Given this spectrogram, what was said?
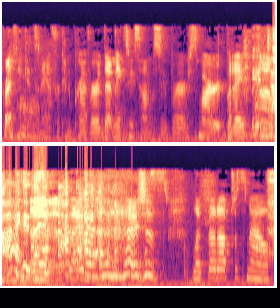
I think it's an African proverb that makes me sound super smart, but I it does. I, I, I just looked that up just now. Um,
